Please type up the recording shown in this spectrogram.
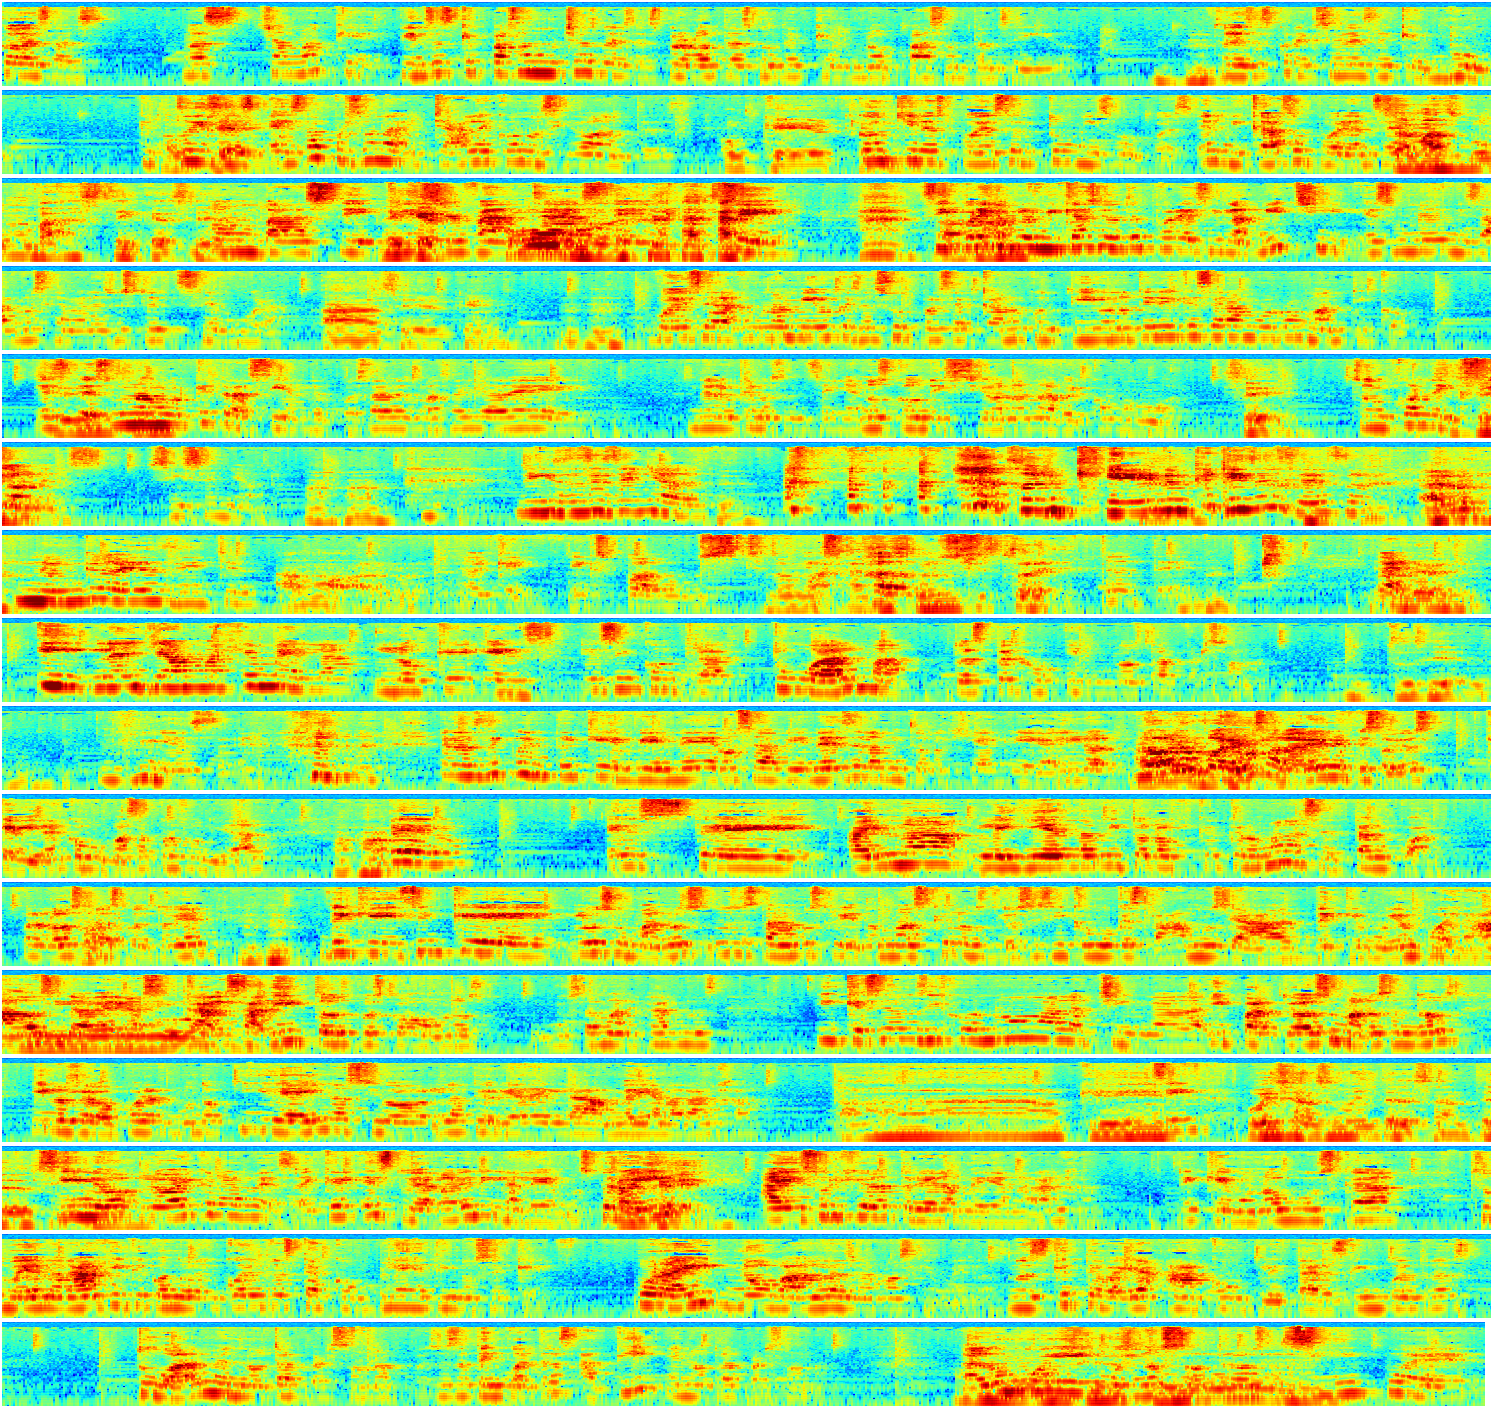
con esas más chama que piensas que pasan muchas veces, pero luego te das cuenta que no pasan tan seguido. Ujú. Son esas conexiones de que boom. Que tú Ok. dices, esta persona ya la he conocido antes. Ok, ok. Con quienes puedes ser tú mismo, pues. En mi caso podrían O ser sea, más bombástica, sí. Bombastic, De Mr. Fantastic. Sí. Sí, por Ajá. ejemplo, en mi caso yo te puedo decir, la Michi es una de mis almas gemelas, yo estoy segura. Ah, sí, ok. Ujú. Puede ser un amigo que sea súper cercano contigo, no tiene que ser amor romántico. Es, Sí, es un sí. amor que trasciende, pues, ¿sabes? Más allá de, de lo que nos enseñan, nos condicionan a ver como amor. Sí, Son conexiones. Sí, señor. ajá. Dijiste sí, señor. Sí. ¿Por qué? Nunca dices eso. No. Nunca lo habías dicho. Amor, Ok, exposed. no más, es un. Ujú. Bueno. Y la llama gemela lo que es es encontrar tu alma, tu espejo en otra persona. Tú sí eres, ¿no? ya sé. Pero haz de cuenta que viene, o sea, viene desde la mitología griega y lo- luego Ah, lo ok. podremos hablar en episodios que vienen como más a profundidad. Ajá. Pero este hay una leyenda mitológica que no me la sé tal cual, pero luego se las cuento bien. De que dicen que los humanos nos estábamos creyendo más que los dioses y como que estábamos ya de que muy empoderados y la verga así Uh. calzaditos, pues como nos gusta manejarnos. Y que Zeus dijo no a la chingada y partió a los humanos en dos y los regó por el mundo. Y de ahí nació la teoría de la media naranja. Ah, ok. ¿Sí? Uy, se hace muy interesante eso. Sí, luego, luego hay que hablar de eso, hay que estudiarla bien y la leemos. Pero ahí, ahí surgió la teoría de la media naranja. De que uno busca su media naranja y que cuando la encuentras te completa y no sé qué. Por ahí no van las llamas gemelas. No es que te vaya a completar, es que encuentras tu alma en otra persona, pues. O sea, te encuentras a ti en otra persona. Algo Oh, muy, muy nosotros. Sí, pues.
